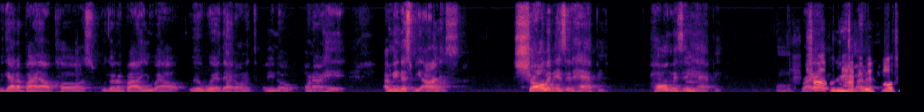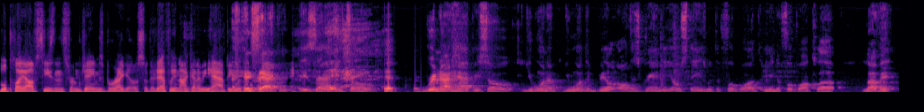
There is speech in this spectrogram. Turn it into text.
we got a buyout clause. We're gonna buy you out. We'll wear that on it, you know, on our head. I mean, let's be honest. Charlotte isn't happy. Home isn't mm. happy. Right? Charlotte wasn't happy to... with multiple playoff seasons from James Borrego, so they're definitely not going to be happy with exactly, exactly. So we're not happy. So you want to you want to build all this grandiose things with the football. I mean, the football club, love it.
